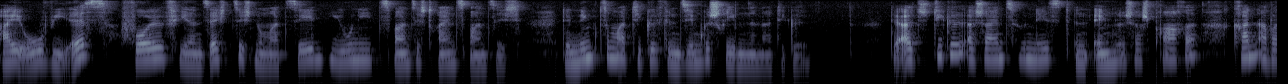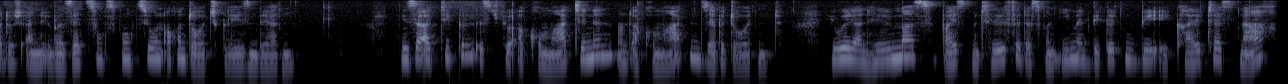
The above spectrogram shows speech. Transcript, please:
IOVS Voll 64 Nummer 10 Juni 2023 den Link zum Artikel finden Sie im geschriebenen Artikel. Der Artikel erscheint zunächst in englischer Sprache, kann aber durch eine Übersetzungsfunktion auch in Deutsch gelesen werden. Dieser Artikel ist für Achromatinnen und Achromaten sehr bedeutend. Julian Hilmers weist mit Hilfe des von ihm entwickelten BE-Kal-Tests nach,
